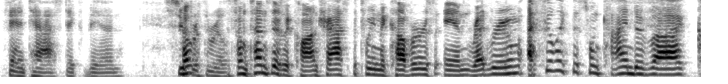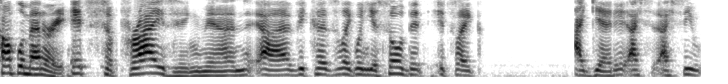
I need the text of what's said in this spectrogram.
fantastic, man. Super Some- thrilled. Sometimes there's a contrast between the covers and Red Room. I feel like this one kind of uh, complementary. it's surprising, man, uh, because like when you sold it, it's like. I get it. I, I see.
